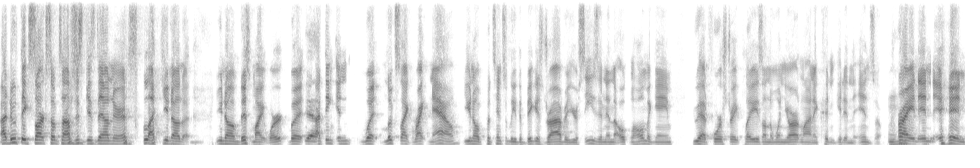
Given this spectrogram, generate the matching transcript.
I do think Sark sometimes just gets down there and it's like, you know, the, you know, this might work. But yeah. I think in what looks like right now, you know, potentially the biggest drive of your season in the Oklahoma game, you had four straight plays on the one yard line and couldn't get in the end zone. Mm-hmm. Right. And and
